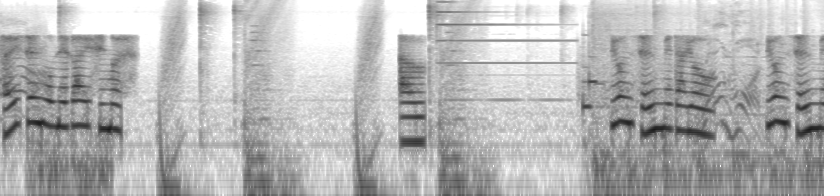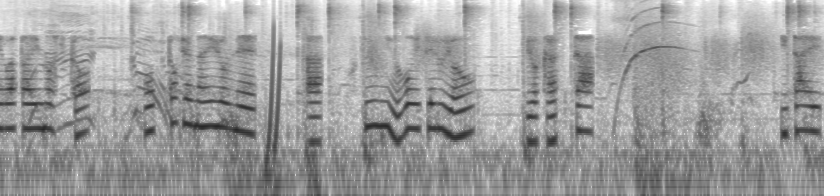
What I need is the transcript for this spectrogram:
再戦お願いします。あう。4戦目だよ。4戦目はパイの人ボットじゃないよね。あ、普通に動いてるよ。よかった。痛い。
